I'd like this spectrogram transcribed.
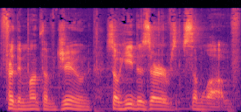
for the month of June, so he deserves some love.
